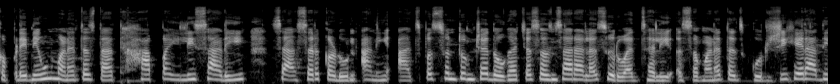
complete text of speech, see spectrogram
कपडे देऊन म्हणत असतात हा पहिली साडी सासरकडून आणि आजपासून तुमच्या दोघाच्या संसाराला सुरुवात झाली असं म्हणतच गुरुजी हे राधी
